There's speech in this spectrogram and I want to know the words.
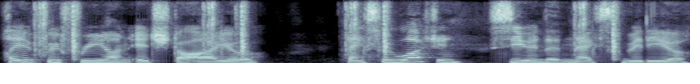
Play it for free on itch.io. Thanks for watching. See you in the next video.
